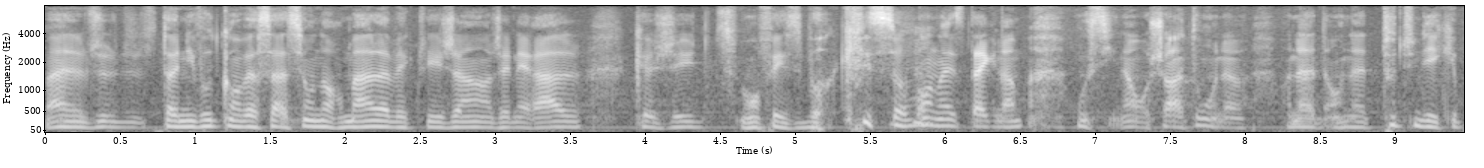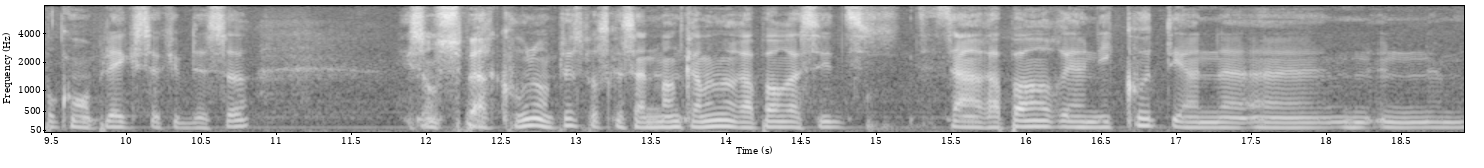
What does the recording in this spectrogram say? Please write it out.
ben, c'est un niveau de conversation normal avec les gens en général que j'ai sur mon Facebook sur mon Instagram. Ou sinon, au château, on a, on a, on toute une équipe au complet qui s'occupe de ça. Ils sont super cool en plus parce que ça demande quand même un rapport assez. C'est un rapport et une écoute et un- un- une,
